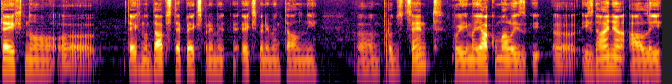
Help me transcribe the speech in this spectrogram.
tehno, uh, tehno dubstep eksperimentalni producent koji ima jako malo iz, uh, izdanja, ali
